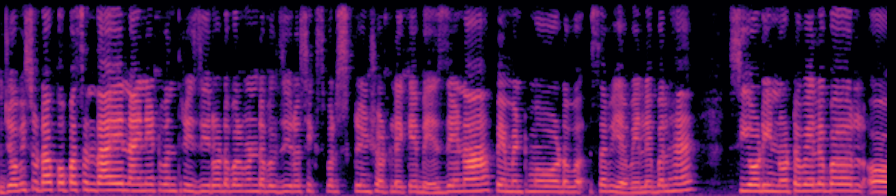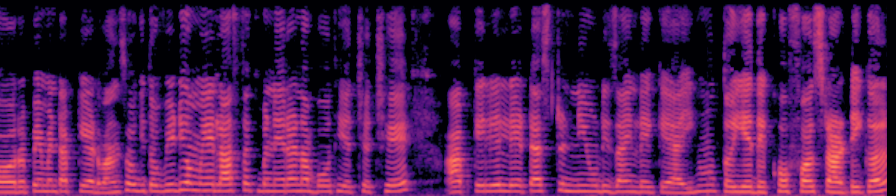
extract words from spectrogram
जो भी सूट आपको पसंद आए, nine eight one three zero double one double zero six पर स्क्रीनशॉट लेके भेज देना। पेमेंट मोड सभी अवेलेबल हैं। सीओडी नॉट अवेलेबल और पेमेंट आपकी एडवांस होगी। तो वीडियो में लास्ट तक बने रहना बहुत ही अच्छे अच्छे आपके लिए लेटेस्ट न्यू डिज़ाइन लेके आई हूँ। तो ये देखो फ़र्स्ट आर्टिकल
